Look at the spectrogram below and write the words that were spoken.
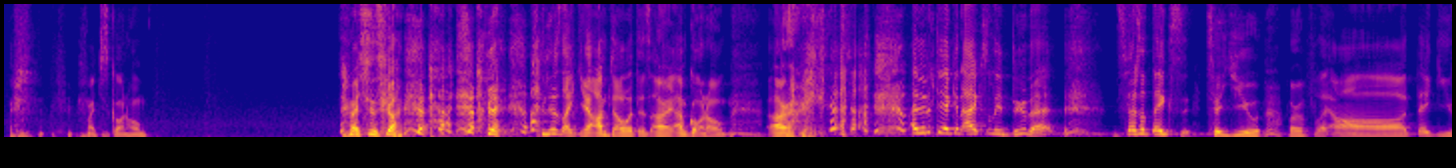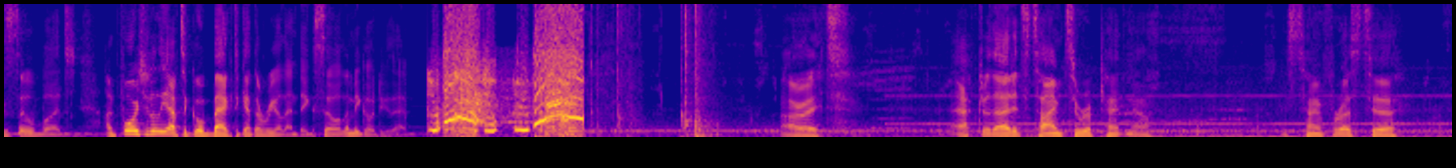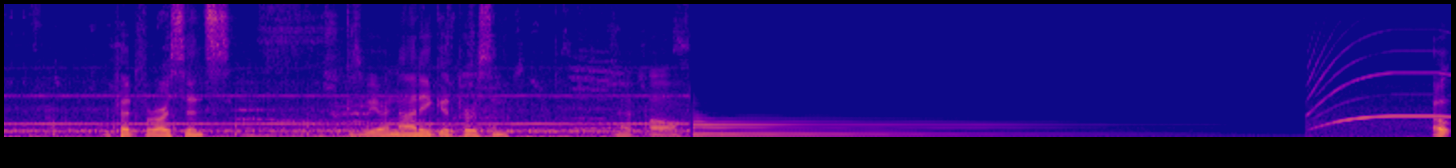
Am I just going home? Am I just going? I'm just like, yeah, I'm done with this. All right, I'm going home. All right. I didn't think I could actually do that. Special thanks to you for playing. Aw, thank you so much. Unfortunately, I have to go back to get the real ending, so let me go do that. All right. After that, it's time to repent now. It's time for us to repent for our sins. Because we are not a good person at all. Oh.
